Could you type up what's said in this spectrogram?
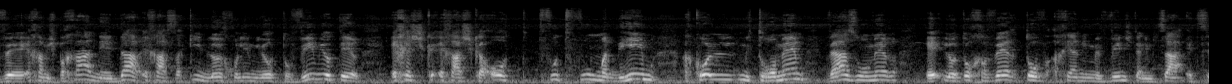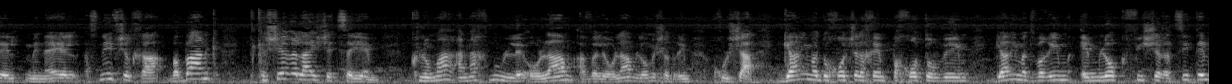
ואיך המשפחה, נהדר, איך העסקים לא יכולים להיות טובים יותר, איך, יש, איך ההשקעות, טפו טפו מדהים, הכל מתרומם, ואז הוא אומר אה, לאותו חבר, טוב, אחי, אני מבין שאתה נמצא אצל מנהל הסניף שלך בבנק, תקשר אליי שתסיים. כלומר, אנחנו לעולם, אבל לעולם לא משדרים חולשה. גם אם הדוחות שלכם פחות טובים, גם אם הדברים הם לא כפי שרציתם,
